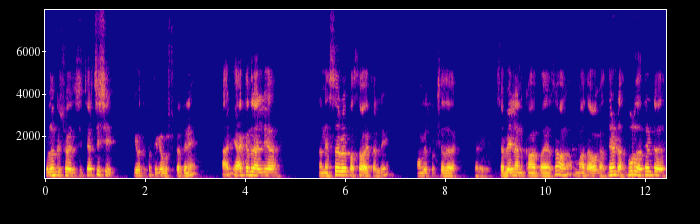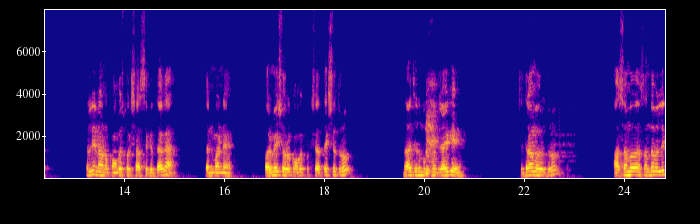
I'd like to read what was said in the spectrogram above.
ಕೂಲಂಕಷವಾಗಿ ಚರ್ಚಿಸಿ ಇವತ್ತು ಪತ್ರಿಕಾಗೋಷ್ಠಿ ಕರೆದೇನೆ. ಆ- ಯಾಕಂದ್ರೆ ಅಲ್ಲಿ ನನ್ನ ಹೆಸರು ಪ್ರಸ್ತಾವ ಆಯ್ತು ಅಲ್ಲಿ ಕಾಂಗ್ರೆಸ್ ಪಕ್ಷದ ಸಭೆಯಲ್ಲಿ ನಾನು ಮತ್ತು ಅವಾಗ ಹದಿನೆಂಟು, ಹದಿಮೂರು ಹದಿನೆಂಟು ಅಲ್ಲಿ ನಾನು ಕಾಂಗ್ರೆಸ್ ಪಕ್ಷ ಶಾಸಕರಿದ್ದಾಗ ಸನ್ಮಾನ್ಯ ಪರಮೇಶ್ವರ ಕಾಂಗ್ರೆಸ್ ಪಕ್ಷ ಅಧ್ಯಕ್ಷರಿದ್ದರು ರಾಜ್ಯದ ಮುಖ್ಯಮಂತ್ರಿಯಾಗಿ ಸಿದ್ದರಾಮಯ್ಯ ಇದ್ದರು ಆ ಸಮ ಸಂದರ್ಭದಲ್ಲಿ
